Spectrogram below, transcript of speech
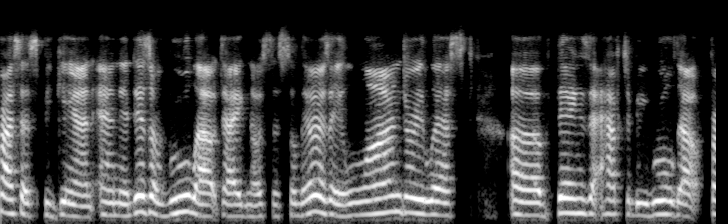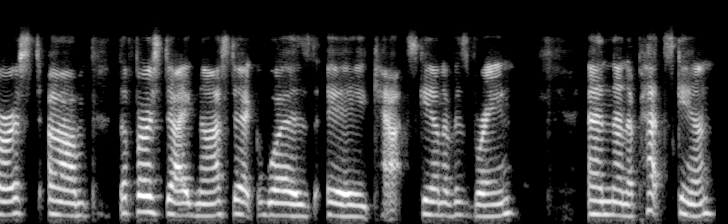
process began. And it is a rule out diagnosis. So there is a laundry list of things that have to be ruled out first. Um, the first diagnostic was a CAT scan of his brain and then a PET scan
